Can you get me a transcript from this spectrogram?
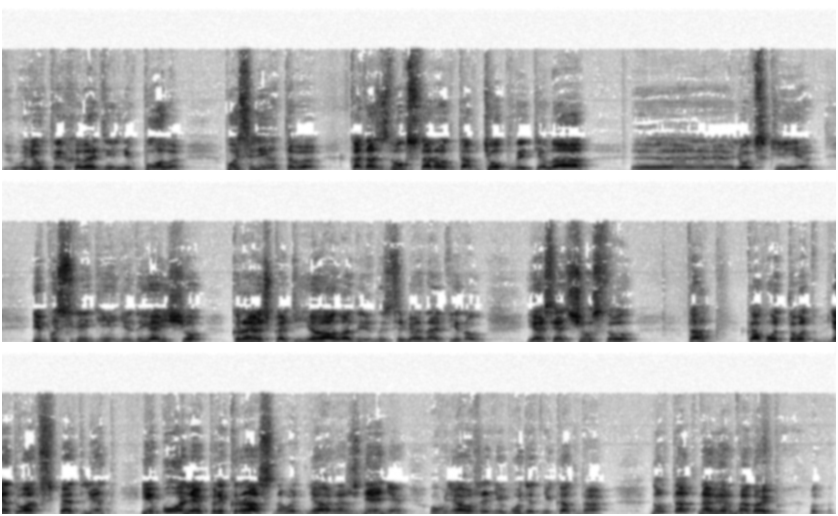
в лютый холодильник пола, после этого, когда с двух сторон там теплые тела э, людские, и посередине, да я еще краешка одеяла на себя накинул, я себя чувствовал так, как будто вот мне 25 лет, и более прекрасного дня рождения у меня уже не будет никогда. Ну, так, наверное, оно и было.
